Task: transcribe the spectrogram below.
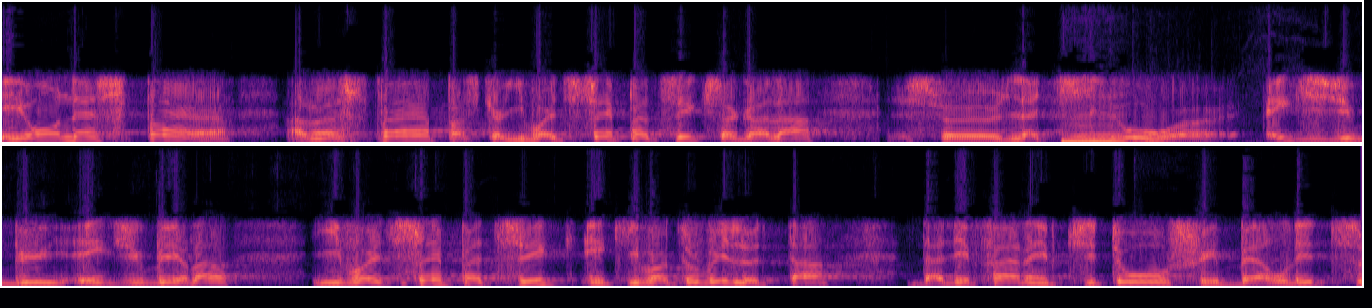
et on espère, on espère parce qu'il va être sympathique ce gars-là, ce latino mmh. euh, exubérant, il va être sympathique et qu'il va trouver le temps d'aller faire un petit tour chez Berlitz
